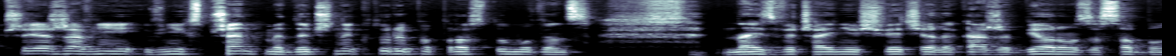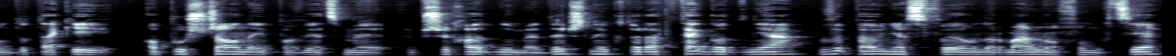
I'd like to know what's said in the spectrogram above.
przyjeżdża w, niej, w nich sprzęt medyczny, który po prostu mówiąc najzwyczajniej w świecie lekarze biorą ze sobą do takiej opuszczonej powiedzmy przychodni medycznej, która tego dnia wypełnia swoją normalną funkcję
